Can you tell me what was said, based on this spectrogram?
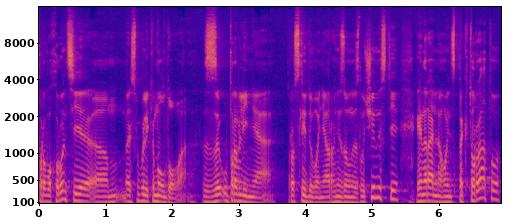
правоохоронці е, Республіки Молдова з управління розслідування організованої злочинності, Генерального інспекторату,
